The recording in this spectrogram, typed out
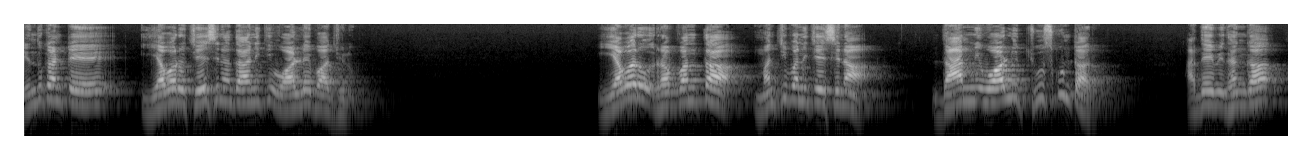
ఎందుకంటే ఎవరు చేసిన దానికి వాళ్ళే బాధ్యులు. ఎవరు రవ్వంతా మంచి పని చేసినా దాన్ని వాళ్ళు చూసుకుంటారు. అదేవిధంగా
